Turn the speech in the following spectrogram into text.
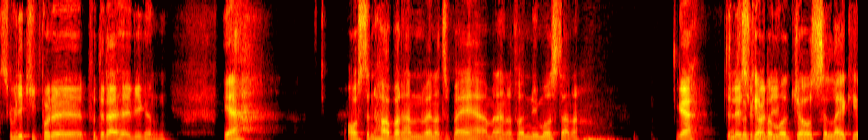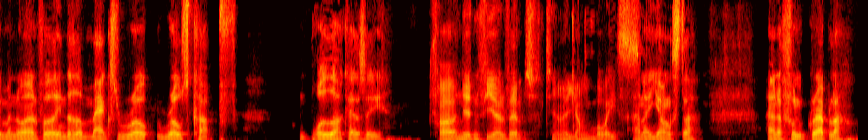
Skal vi lige kigge på det, på det der her i weekenden? Ja. Austin Hubbard, han vender tilbage her, men han har fået en ny modstander. Ja, det læste jeg godt kæmpe lige. mod Joe Selecki, men nu har han fået en, der hedder Max Ro- Rosekopf. En brødre, kan jeg se. Fra 1994 til Young Boys. Han er youngster. Han er fuld grappler.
